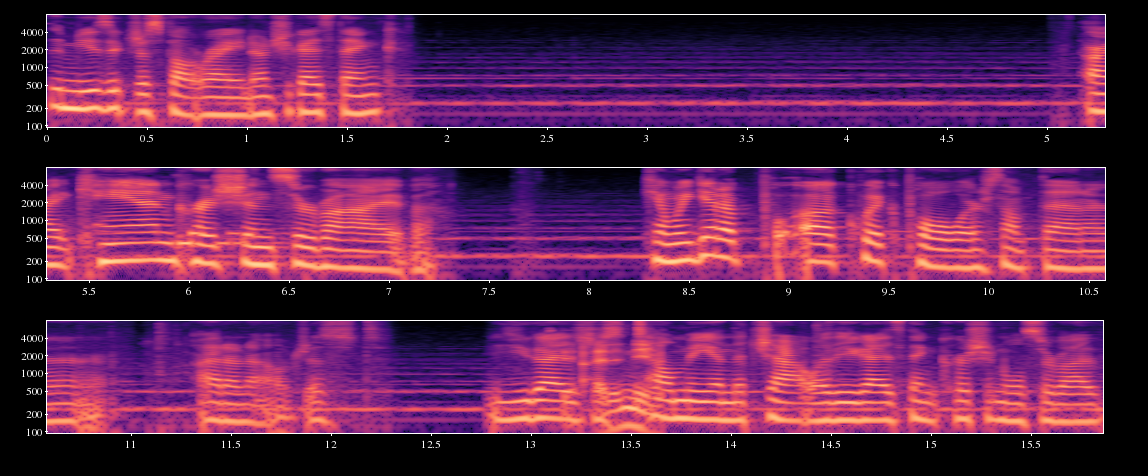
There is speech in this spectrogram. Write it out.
The music just felt right, don't you guys think? All right, can Christians survive? Can we get a quick poll or something, or I don't know, just you guys I just tell even- me in the chat whether you guys think Christian will survive.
